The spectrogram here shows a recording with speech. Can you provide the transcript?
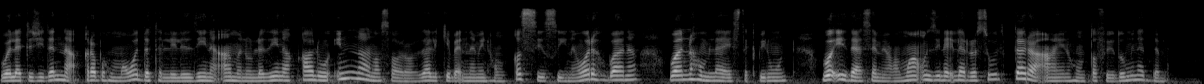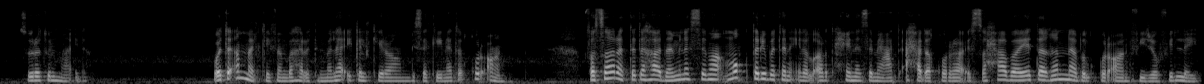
ولا تجدن أقربهم مودة للذين آمنوا الذين قالوا إنا نصارى ذلك بأن منهم قسيصين ورهبانا وأنهم لا يستكبرون. وإذا سمعوا ما أنزل إلى الرسول ترى أعينهم تفيض من الدمع. سورة المائدة. وتأمل كيف انبهرت الملائكة الكرام بسكينة القرآن. فصارت تتهادى من السماء مقتربة إلى الأرض حين سمعت أحد قراء الصحابة يتغنى بالقرآن في جوف الليل.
